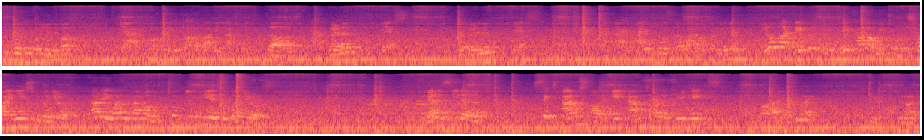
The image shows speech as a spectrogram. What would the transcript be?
superhero universe, Yeah, we talked about it last week. the Venom, Yes. the Venom. Yes. I, I was the one of the You know what? They go, they come out with two Chinese superheroes. Now they want to come out with two Indian superheroes. You want to see the six arms or the eight arms or the three heads? Why? Like, it's like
